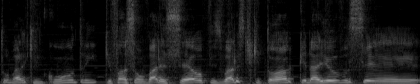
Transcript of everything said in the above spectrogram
tomara que encontrem, que façam várias selfies, vários TikTok, que daí eu vou ser,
